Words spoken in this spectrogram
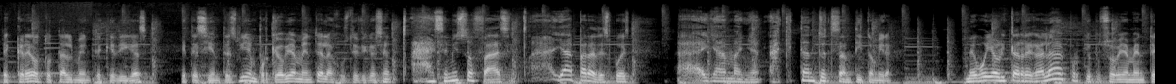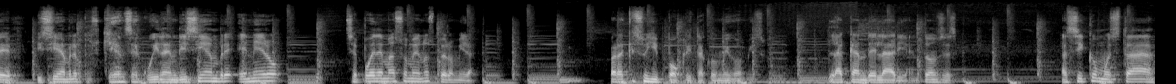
te creo totalmente que digas que te sientes bien, porque obviamente la justificación, ah, se me hizo fácil, ah, ya para después, ah, ya mañana, ah, qué tanto es tantito, mira, me voy ahorita a regalar, porque pues obviamente diciembre, pues quién se cuida en diciembre, enero se puede más o menos, pero mira, ¿para qué soy hipócrita conmigo mismo? La Candelaria, entonces, así como está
